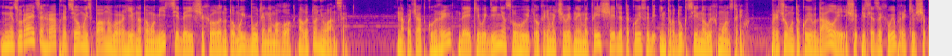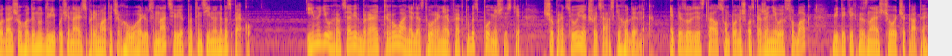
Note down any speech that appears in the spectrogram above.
Не цурається гра при цьому і спавном ворогів на тому місці, де їх ще хвилину тому й бути не могло, але то нюанси. На початку гри деякі видіння слугують, окрім очевидної мети, ще й для такої собі інтродукції нових монстрів. Причому такої вдалої, що після цих вибриків ще подальшу годину-дві починаєш сприймати чергову галюцинацію як потенційну небезпеку. Іноді у гравця відбирають керування для створення ефекту безпомічності, що працює як швейцарський годинник. Епізод зі стелсом поміж оскаженілих собак, від яких не знаєш чого чекати,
